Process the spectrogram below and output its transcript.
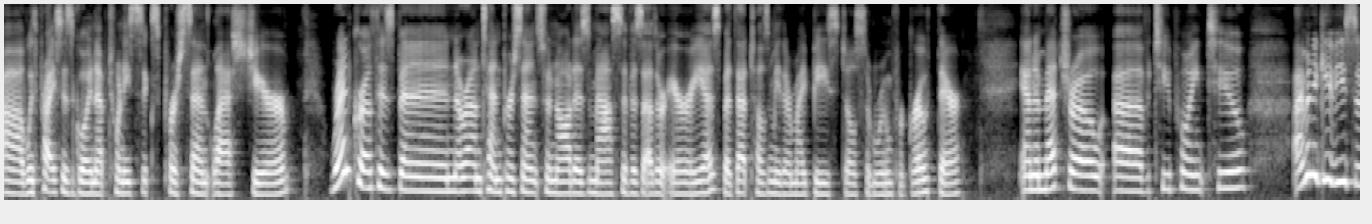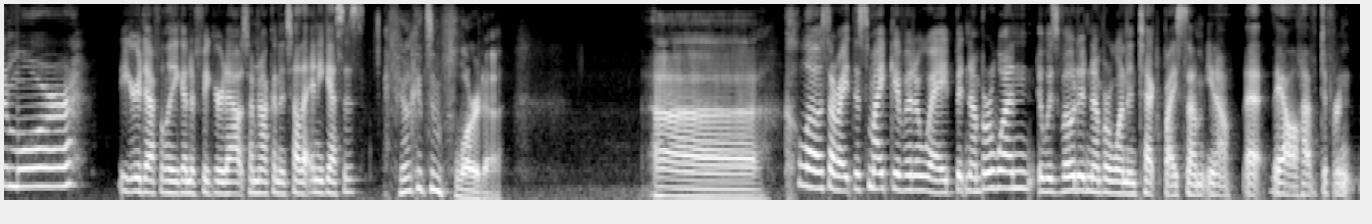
Uh, with prices going up 26% last year. Rent growth has been around 10%, so not as massive as other areas, but that tells me there might be still some room for growth there. And a metro of 2.2. I'm going to give you some more. You're definitely going to figure it out, so I'm not going to tell that. Any guesses? I feel like it's in Florida. Uh Close. All right, this might give it away, but number one, it was voted number one in tech by some, you know, uh, they all have different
